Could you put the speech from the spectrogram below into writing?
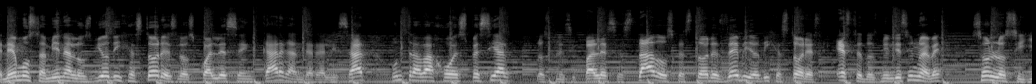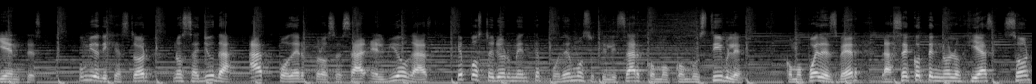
Tenemos también a los biodigestores, los cuales se encargan de realizar un trabajo especial. Los principales estados gestores de biodigestores este 2019 son los siguientes. Un biodigestor nos ayuda a poder procesar el biogás que posteriormente podemos utilizar como combustible. Como puedes ver, las ecotecnologías son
